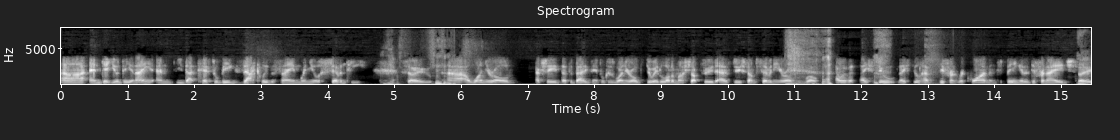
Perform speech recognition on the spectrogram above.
uh, and get your DNA, and that test will be exactly the same when you're 70. Yeah. So uh, a one-year-old, actually, that's a bad example because one-year-olds do eat a lot of mushed up food, as do some 70-year-olds as well. However, they still they still have different requirements being at a different age. So. Yeah.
